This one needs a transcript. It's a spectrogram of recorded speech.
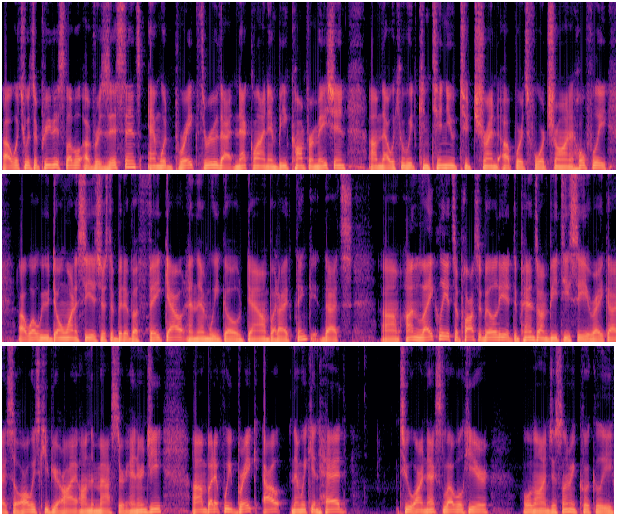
uh, which was a previous level of resistance and would break through that neckline and be confirmation um, that we would continue to trend upwards for Tron. And hopefully, uh, what we don't want to see is just a bit of a fake out and then we go down. But I think that's um, unlikely, it's a possibility. It depends on BTC, right, guys? So always keep your eye on the master energy. Um, but if we break out, then we can head to our next level here. Hold on, just let me quickly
